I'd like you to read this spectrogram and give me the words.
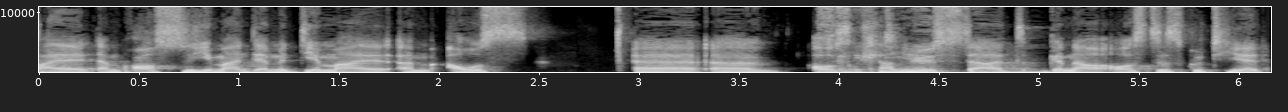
weil dann brauchst du jemanden, der mit dir mal ähm, aus äh, äh, ausklamüstert, mhm. genau ausdiskutiert,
